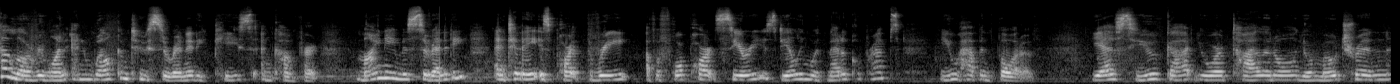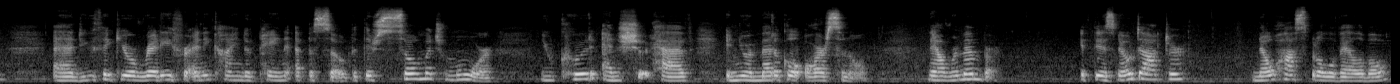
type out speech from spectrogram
Hello, everyone, and welcome to Serenity, Peace, and Comfort. My name is Serenity, and today is part three of a four part series dealing with medical preps you haven't thought of. Yes, you've got your Tylenol, your Motrin, and you think you're ready for any kind of pain episode, but there's so much more you could and should have in your medical arsenal. Now, remember, if there's no doctor, no hospital available,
